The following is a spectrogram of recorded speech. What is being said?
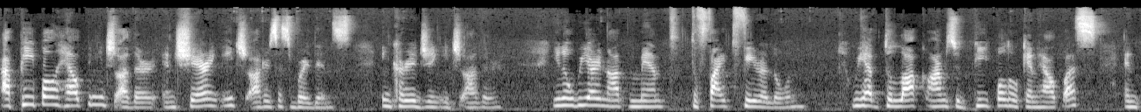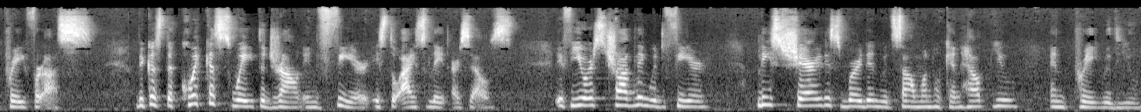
a people helping each other and sharing each other's burdens, encouraging each other. You know, we are not meant to fight fear alone. We have to lock arms with people who can help us and pray for us. Because the quickest way to drown in fear is to isolate ourselves. If you are struggling with fear, please share this burden with someone who can help you and pray with you.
